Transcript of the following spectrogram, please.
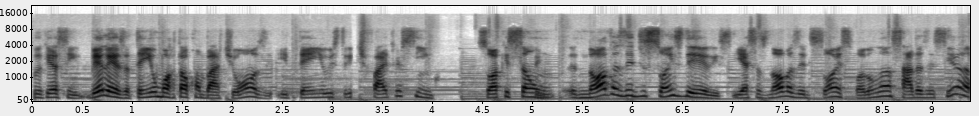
Porque assim, beleza, tem o Mortal Kombat 11 e tem o Street Fighter 5. Só que são novas edições deles. E essas novas edições foram lançadas esse ano.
